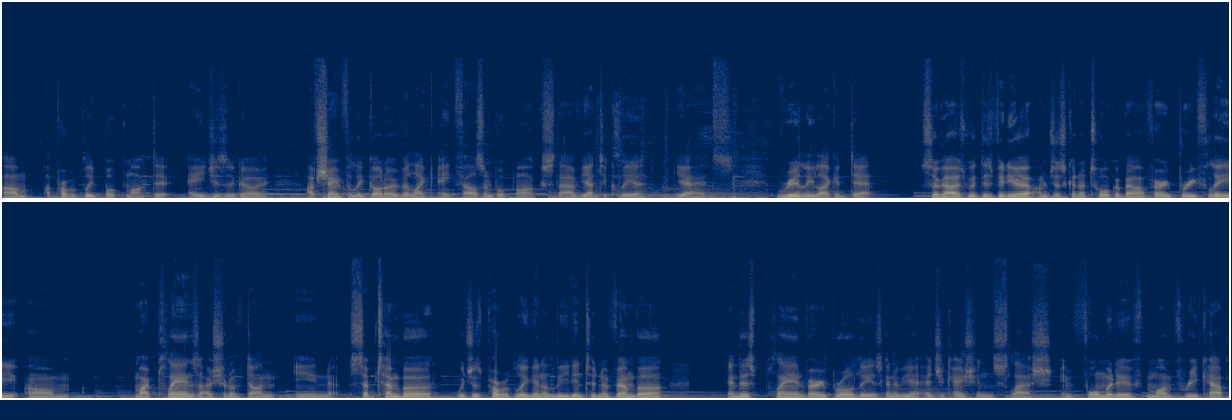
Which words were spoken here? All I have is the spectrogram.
Um, I probably bookmarked it ages ago. I've shamefully got over like 8,000 bookmarks that I've yet to clear. Yeah, it's really like a debt. So guys, with this video, I'm just going to talk about very briefly um, my plans I should have done in September, which is probably going to lead into November. And this plan very broadly is going to be an education slash informative month recap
